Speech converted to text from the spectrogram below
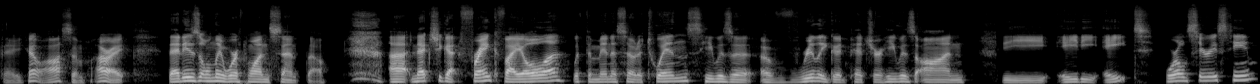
There you go. Awesome. All right. That is only worth one cent, though. Uh, next, you got Frank Viola with the Minnesota Twins. He was a, a really good pitcher. He was on the 88 World Series team.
